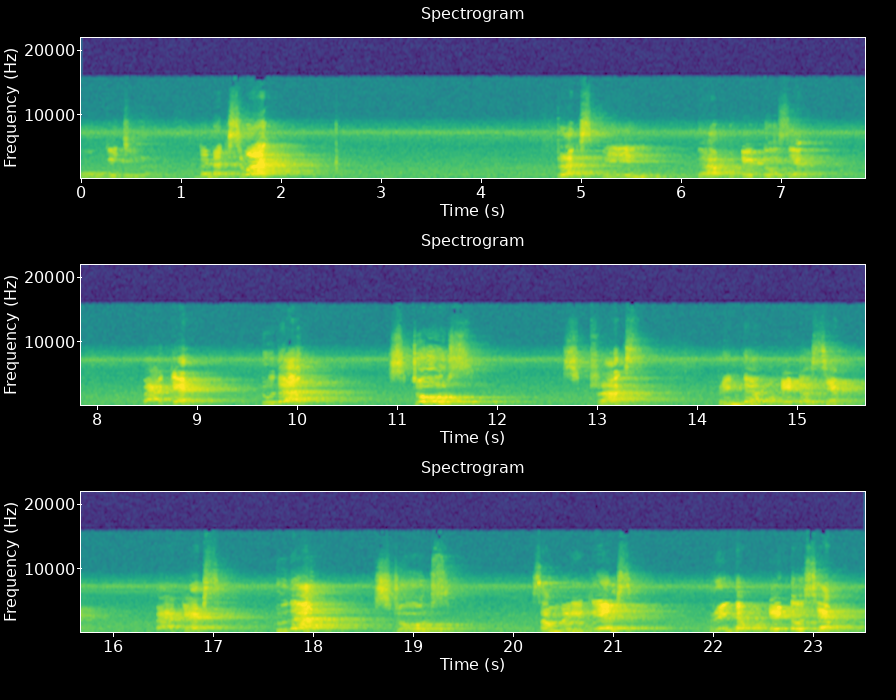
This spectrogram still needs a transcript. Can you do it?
Okay children. The next one, trucks being the potato chip packet to the stores. Trucks bring the potato chip packets to the stores. Some vehicles bring the potato chip eh,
